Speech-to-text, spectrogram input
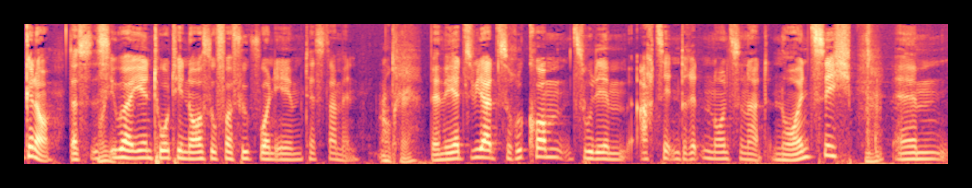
Genau, das ist Ui. über ihren Tod hinaus so verfügt worden in ihrem Testament. Okay. Wenn wir jetzt wieder zurückkommen zu dem 18.03.1990, mhm. ähm,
